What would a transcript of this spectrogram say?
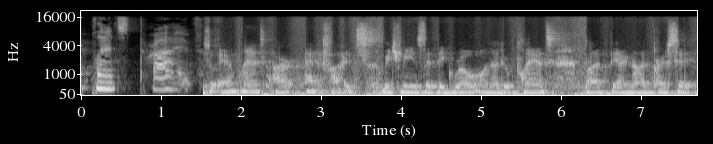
Plants? So air plants are epiphytes, which means that they grow on other plants, but they are not parasitic.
